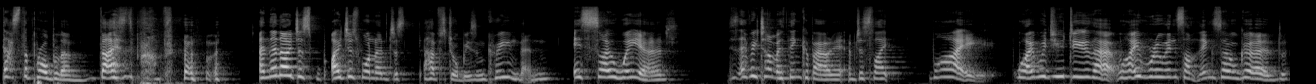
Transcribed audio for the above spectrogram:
That's the problem. That is the problem. And then I just, I just want to just have strawberries and cream. Then it's so weird. Every time I think about it, I'm just like, why? Why would you do that? Why ruin something so good?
